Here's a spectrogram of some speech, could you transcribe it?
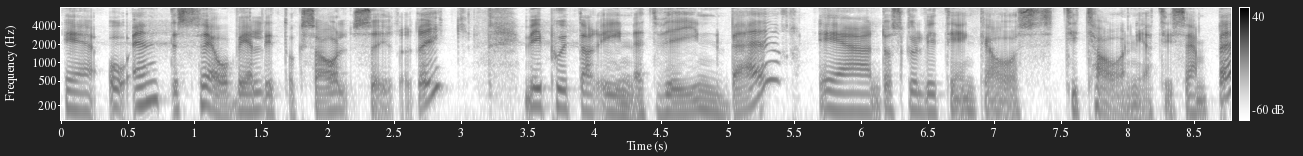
eh, och inte så väldigt oxalsyrerik. Vi puttar in ett vinbär. Då skulle vi tänka oss Titania till exempel.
